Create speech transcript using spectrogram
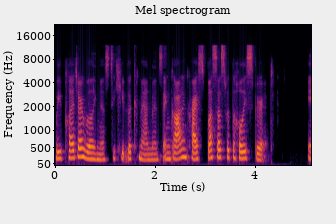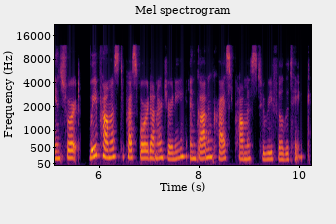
we pledge our willingness to keep the commandments, and God and Christ bless us with the Holy Spirit. In short, we promise to press forward on our journey, and God and Christ promise to refill the tank.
